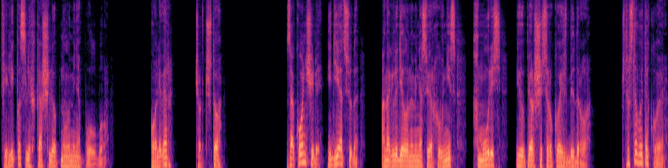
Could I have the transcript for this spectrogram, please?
Филиппа слегка шлепнула меня по лбу. «Оливер? Черт, что? Закончили? Иди отсюда. Она глядела на меня сверху вниз, хмурясь и упершись рукой в бедро. «Что с тобой такое?»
